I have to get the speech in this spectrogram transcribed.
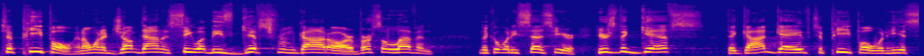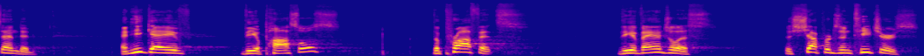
to people. And I want to jump down and see what these gifts from God are. Verse 11, look at what he says here. Here's the gifts that God gave to people when he ascended. And he gave the apostles, the prophets, the evangelists, the shepherds and teachers.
